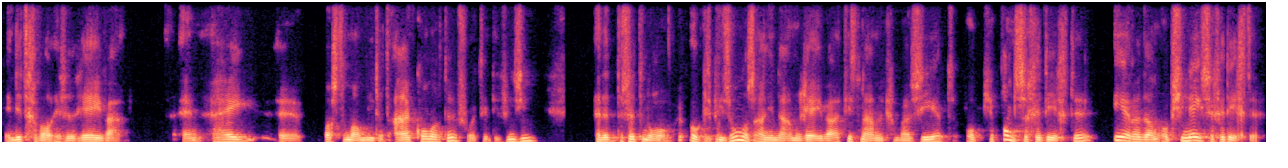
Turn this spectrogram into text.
In dit geval is het Rewa. En hij eh, was de man die dat aankondigde voor televisie. En er zit nog ook iets bijzonders aan die naam Rewa. Het is namelijk gebaseerd op Japanse gedichten, eerder dan op Chinese gedichten,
